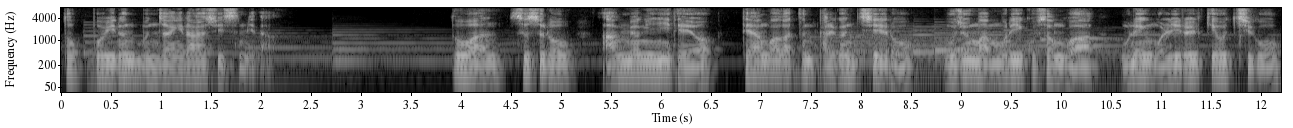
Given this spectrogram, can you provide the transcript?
돋보이는 문장이라 할 수 있습니다. 또한 스스로 악명인이 되어 태양과 같은 밝은 지혜로 우주 만물의 구성과 운행 원리를 깨우치고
